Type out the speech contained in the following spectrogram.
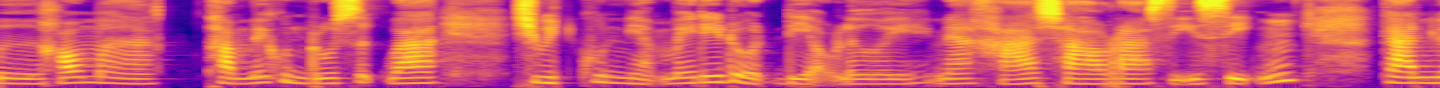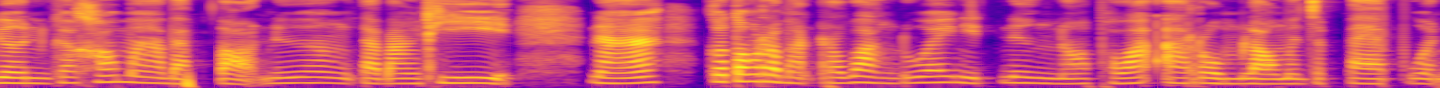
มือเข้ามา ทำให้คุณรู้สึกว่าชีวิตคุณเนี่ยไม่ได้โดดเดี่ยวเลยนะคะ ชาวราศีสิงห์การเงินก็เข้ามาแบบต่อเนื่อง แต่บางทีนะ ก็ต้องระมัดระวังด้วยนิดนึงเนาะเพราะว่าอารมณ์เรามันจะแปรปรวน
